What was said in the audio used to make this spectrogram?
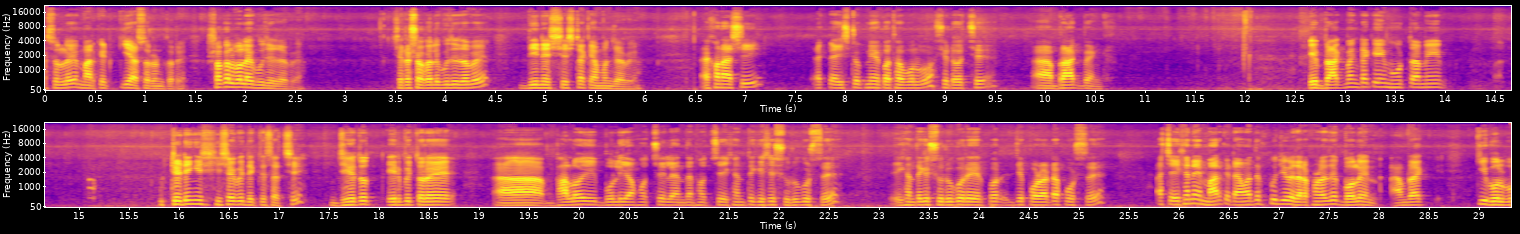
আসলে মার্কেট কী আচরণ করে। সকালবেলায় বুঝে যাবে। সেটা সকালে বুঝে যাবে, দিনের শেষটা কেমন যাবে। এখন আসি একটা স্টক নিয়ে কথা বলব, সেটা হচ্ছে ব্রাক ব্যাংক। এই ব্রাক ব্যাংকটাকে এই মুহূর্তে আমি ট্রেডিং হিসেবে দেখতে চাচ্ছি। যেহেতু এর ভিতরে ভালোই বলিয়াম হচ্ছে, লেনদেন হচ্ছে, এখান থেকে সে শুরু করছে। এখান থেকে শুরু করে এরপর যে পড়াটা পড়ছে আচ্ছা এখানে মার্কেট আমাদের পুঁজিবাজার, আপনারা যে বলেন, আমরা কি বলব?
